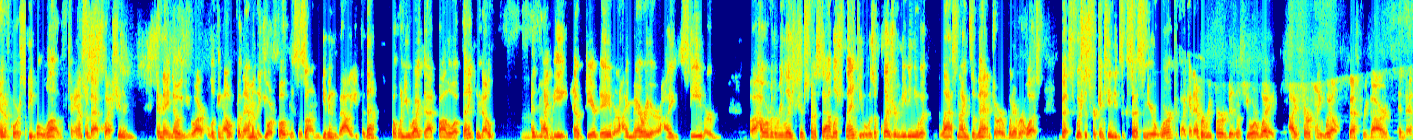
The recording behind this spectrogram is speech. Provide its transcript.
And of course, people love to answer that question and, and they know you are looking out for them and that your focus is on giving value to them. But when you write that follow up thank you note, Mm-hmm. It might be, you know, dear Dave or hi Mary or hi Steve or uh, however the relationship's been established. Thank you. It was a pleasure meeting you at last night's event or whatever it was. Best wishes for continued success in your work. If I can ever refer business your way, I certainly will. Best regards, and then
